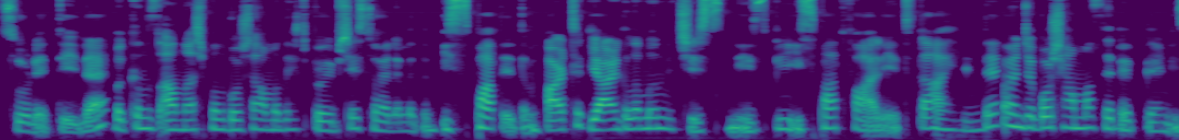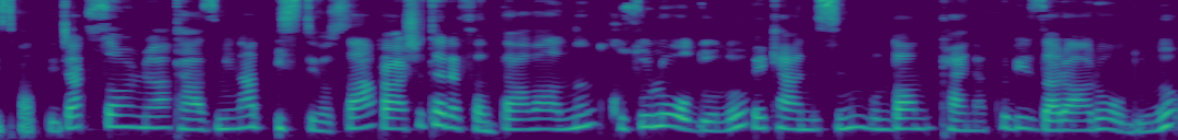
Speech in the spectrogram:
suretiyle bakınız anlaşmalı boşanmada hiç böyle bir şey söylemedim. İspat dedim. Artık yargılamanın içerisindeyiz. Bir ispat faaliyeti dahilinde önce boşanma sebeplerini ispatlayacak. Sonra tazminat istiyorsa karşı tarafın davanın kusurlu olduğunu ve kendisinin bundan kaynaklı bir zararı olduğunu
